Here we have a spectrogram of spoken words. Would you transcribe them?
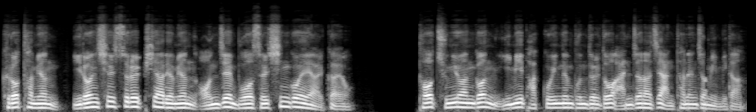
그렇다면 이런 실수를 피하려면 언제 무엇을 신고해야 할까요? 더 중요한 건 이미 받고 있는 분들도 안전하지 않다는 점입니다.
